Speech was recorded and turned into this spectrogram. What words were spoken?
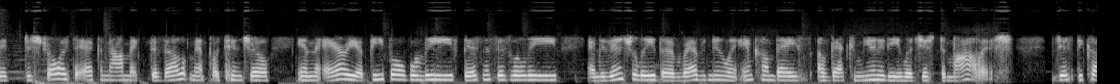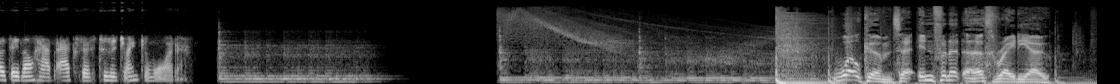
it destroys the economic development potential in the area. People will leave, businesses will leave, and eventually the revenue and income base of that community will just demolish just because they don't have access to the drinking water. Welcome to Infinite Earth Radio.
